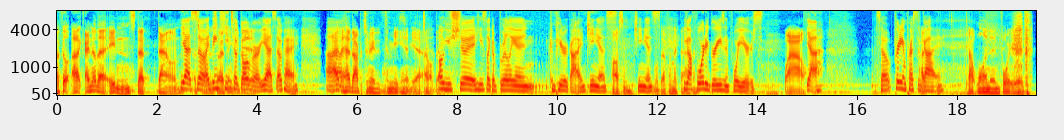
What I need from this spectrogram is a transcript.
I feel like I know that Aiden stepped down. yeah. So I think he took did. over. Yes. Okay. I haven't had the opportunity to meet him yet. I don't think. Oh, you should. He's like a brilliant computer guy, genius. Awesome. Genius. We'll definitely make that He got happen. four degrees in four years. Wow. Yeah. So pretty impressive guy. Got one in four years.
